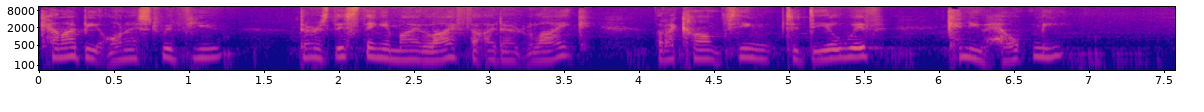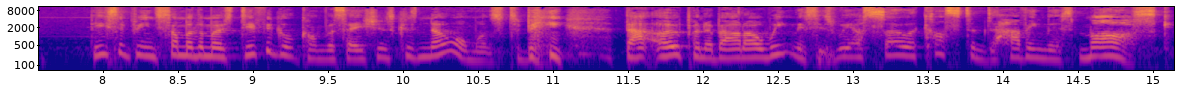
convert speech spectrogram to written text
Can I be honest with you? There is this thing in my life that I don't like, that I can't seem to deal with. Can you help me? These have been some of the most difficult conversations because no one wants to be that open about our weaknesses. We are so accustomed to having this mask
